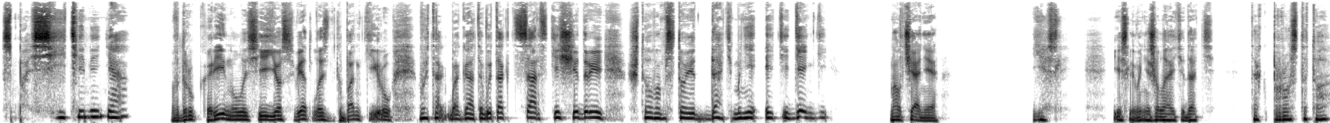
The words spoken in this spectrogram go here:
Спасите меня!» Вдруг ринулась ее светлость к банкиру. «Вы так богаты, вы так царски щедры! Что вам стоит дать мне эти деньги?» Молчание. «Если, если вы не желаете дать так просто, то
